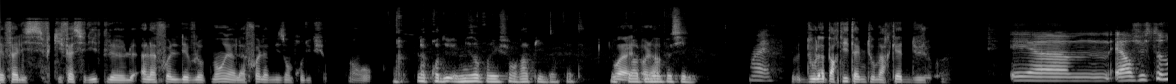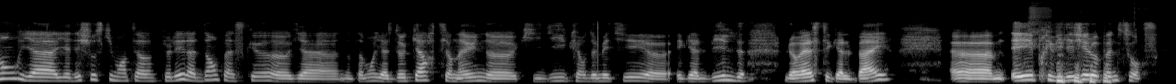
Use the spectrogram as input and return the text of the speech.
qui facilite le, à la fois le développement et à la fois la mise en production. En La mise en production rapide, en fait. Le plus rapidement possible. Ouais. D'où la partie time to market du jeu. Quoi. Et, euh, alors justement, il y a, y a, des choses qui m'ont interpellé là-dedans parce que euh, il y a notamment il y a deux cartes. Il y en a une euh, qui dit cœur de métier euh, égale build, le reste égale buy, et privilégier l'open source.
